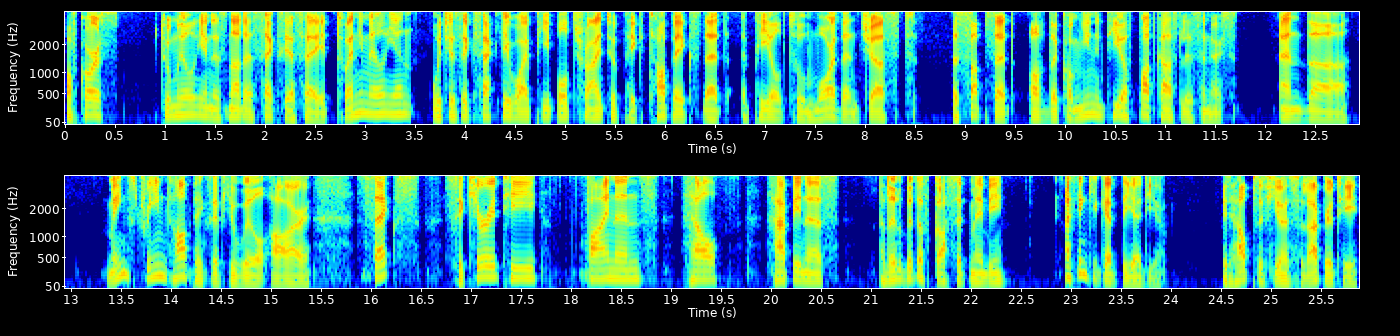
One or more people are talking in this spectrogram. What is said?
Of course, 2 million is not as sexy as say 20 million, which is exactly why people try to pick topics that appeal to more than just a subset of the community of podcast listeners. And the mainstream topics, if you will, are sex, security, finance, health, happiness, a little bit of gossip, maybe. I think you get the idea. It helps if you're a celebrity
